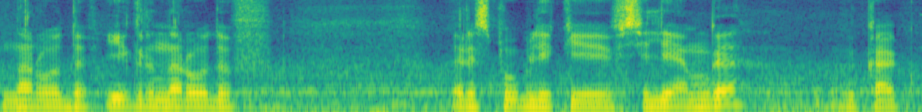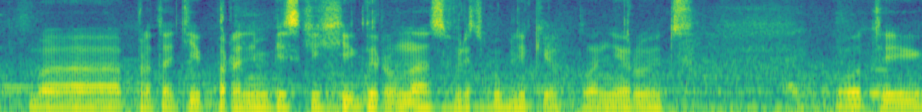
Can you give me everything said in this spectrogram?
народов, игр народов Республики в селе МГ, как э, прототип Паралимпийских игр у нас в республике планируется. Вот и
